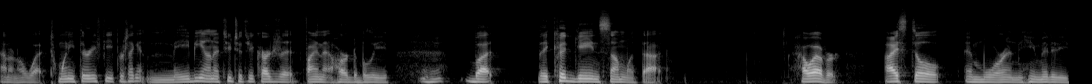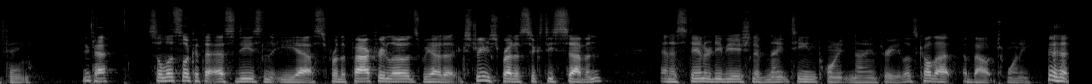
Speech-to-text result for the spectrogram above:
I don't know what, 20, 30 feet per second, maybe on a two to three cartridge. I find that hard to believe, mm-hmm. but they could gain some with that. However, I still am more in the humidity thing. Okay. So let's look at the SDs and the ES. For the factory loads, we had an extreme spread of 67 and a standard deviation of 19.93. Let's call that about 20.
